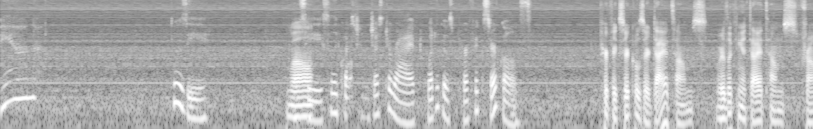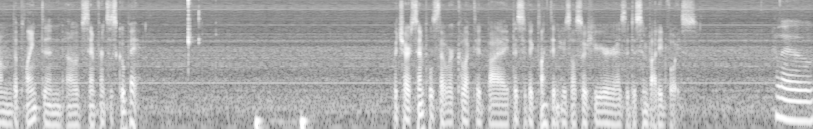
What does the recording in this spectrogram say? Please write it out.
Man. Boozy. Well, see, silly question. Just arrived. What are those perfect circles? perfect circles are diatoms. We're looking at diatoms from the plankton of San Francisco Bay, which are samples that were collected by Pacific Plankton, who's also here as a disembodied voice. Hello.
